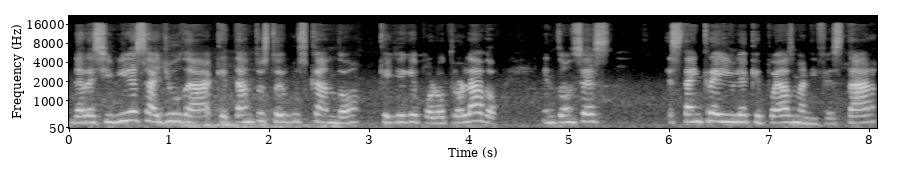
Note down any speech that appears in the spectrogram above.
de recibir esa ayuda que tanto estoy buscando que llegue por otro lado? Entonces, está increíble que puedas manifestar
